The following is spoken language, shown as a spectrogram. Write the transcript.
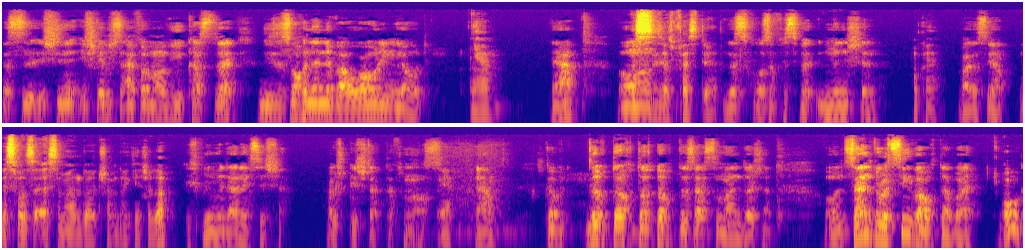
das, ich, ich nehme es einfach mal Viewcast weg. Dieses Wochenende war Rolling Load. Ja. Ja? Und Das ist das Festival. das große Festival in München Okay. war das ja. Das war das erste Mal in Deutschland, denke ich, oder? Ich bin mir da nicht sicher. Aber ich gehe stark davon aus. Ja. Ja. Ich glaube, doch, doch, doch, doch, das erste Mal in Deutschland. Und Central C war auch dabei. Oh.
